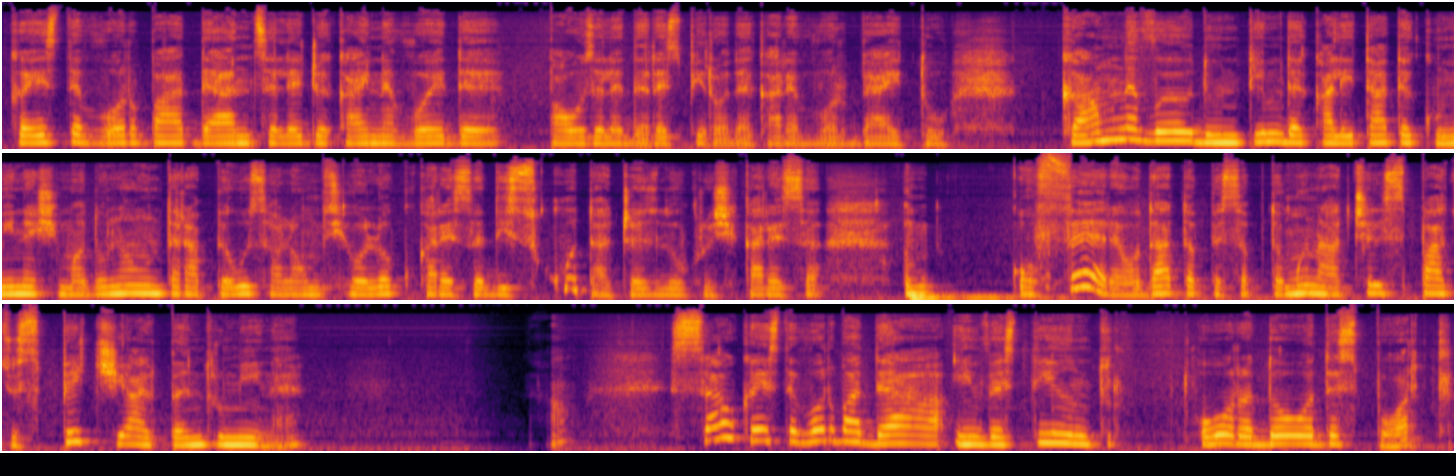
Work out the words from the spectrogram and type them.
că este vorba de a înțelege că ai nevoie de pauzele de respiro de care vorbeai tu, că am nevoie de un timp de calitate cu mine și mă duc la un terapeut sau la un psiholog cu care să discut acest lucru și care să îmi ofere o dată pe săptămână acel spațiu special pentru mine, da? sau că este vorba de a investi într-o oră, două de sport,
